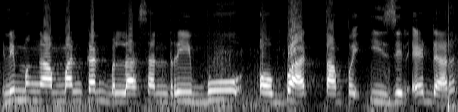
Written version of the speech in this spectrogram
ini mengamankan belasan ribu obat tanpa izin edar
